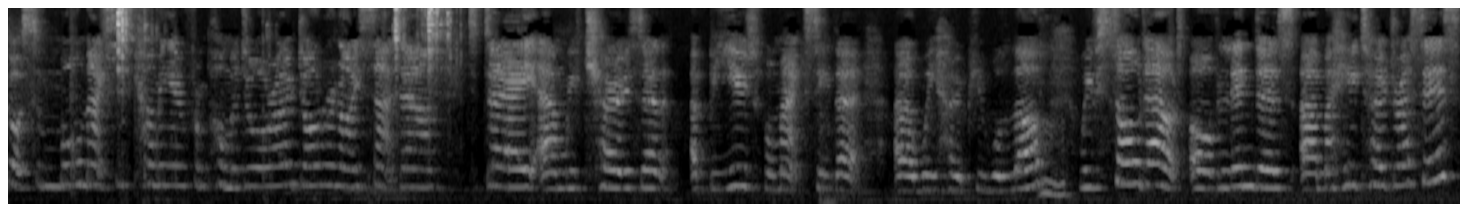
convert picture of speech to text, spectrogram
got some more maxis coming in from Pomodoro. Donna and I sat down today and we've chosen a beautiful maxi that uh, we hope you will love. Mm. We've sold out of Linda's uh, mojito dresses.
